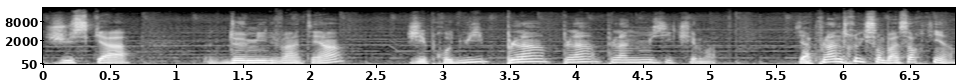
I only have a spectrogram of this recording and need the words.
jusqu'à 2021, j'ai produit plein, plein, plein de musique chez moi. Il y a plein de trucs qui sont pas sortis, hein,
